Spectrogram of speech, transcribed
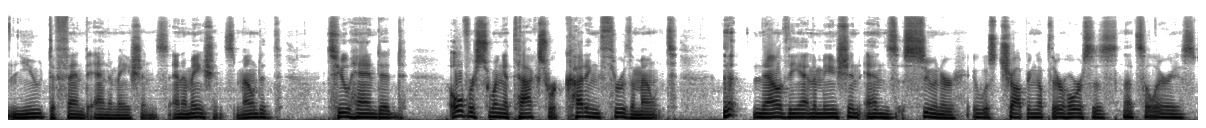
new defend animations. Animations, mounted two-handed overswing attacks were cutting through the mount. now the animation ends sooner. It was chopping up their horses. That's hilarious.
